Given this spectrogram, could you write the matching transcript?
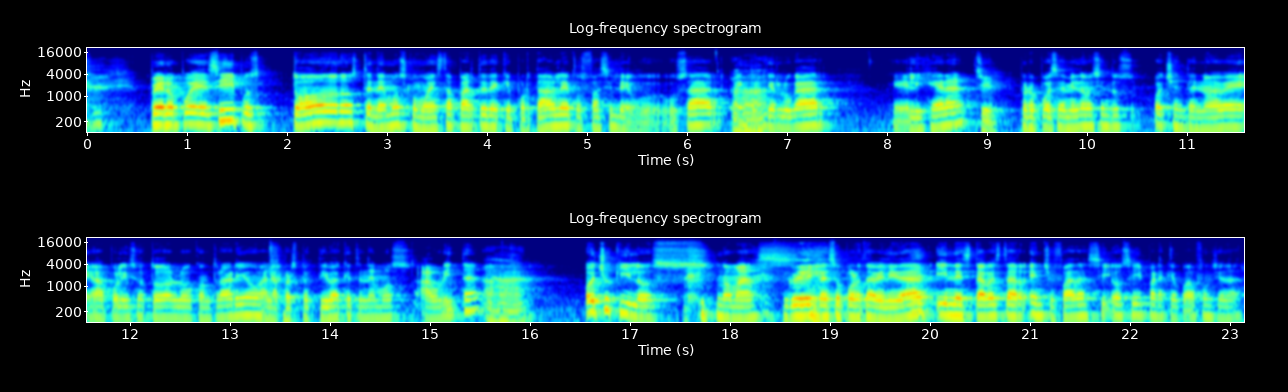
Pero pues sí, pues todos tenemos como esta parte de que portable, pues fácil de usar en cualquier lugar. eh, ligera. Sí. Pero pues en 1989 Apple hizo todo lo contrario a la perspectiva que tenemos ahorita. Ajá. 8 kilos nomás Güey. de soportabilidad y necesitaba estar enchufada sí o sí para que pueda funcionar.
